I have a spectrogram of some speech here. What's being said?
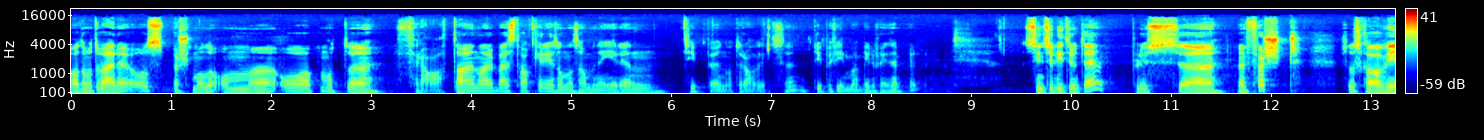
hva det måtte være. Og spørsmålet om å på en måte frata en arbeidstaker i sånne sammenhenger en type naturalytelse, type firmabil f.eks. Syns jo litt rundt det. Pluss Men først så skal vi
